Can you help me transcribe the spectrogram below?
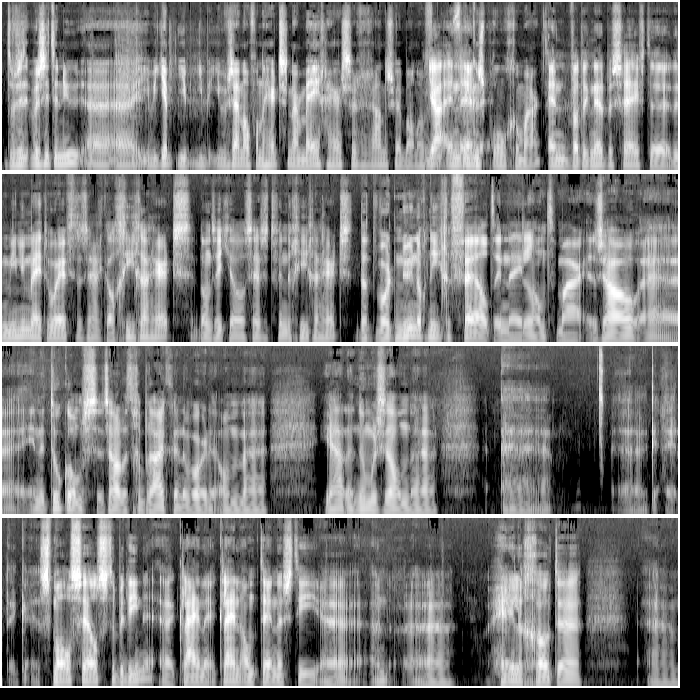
We, we zitten nu, eh, je, je, we zijn al van hertz naar megahertz gegaan. Dus we hebben al een Ja, ja, en- flinke en- sprong gemaakt. En wat ik net beschreef, de, de millimeter wave, dat is eigenlijk al gigahertz. Dan zit je al 26 gigahertz. Dat wordt nu nog niet geveild in Nederland. Maar zou, in de toekomst zou het gebruikt kunnen worden om, ja, dat noemen ze dan... small cells te bedienen. Eh, kleine, kleine antennes die eh, een eh, hele grote ehm,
